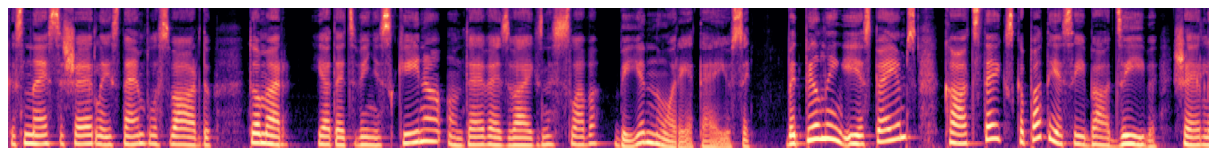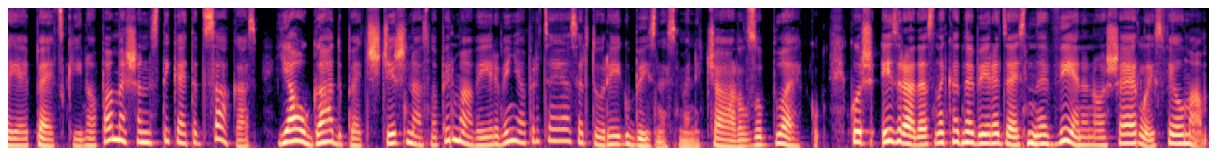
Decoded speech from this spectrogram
kas nesa Šērlīs templas vārdu, tomēr Jāteic, viņas kino un TV zvaigznes slava bija norietējusi. Bet pilnīgi iespējams, kāds teiks, ka patiesībā dzīve Šērlijai pēc kino pamešanas tikai tad sākās. Jau gadu pēc šķiršanās no pirmā vīra viņa apprecējās ar turīgu biznesmeni Čārlzu Bleku, kurš izrādās nekad nebija redzējis nevienu no Šērlijas filmām.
